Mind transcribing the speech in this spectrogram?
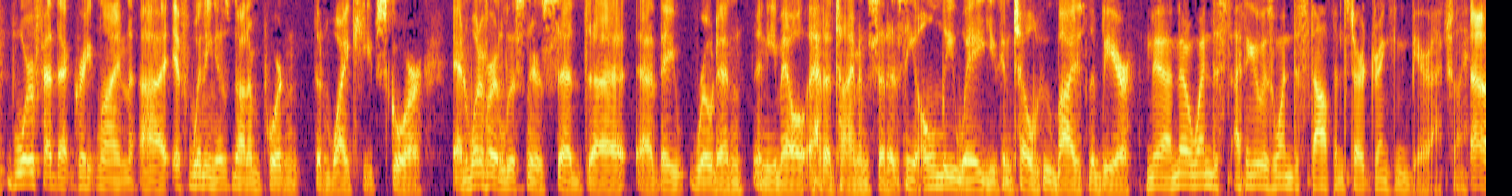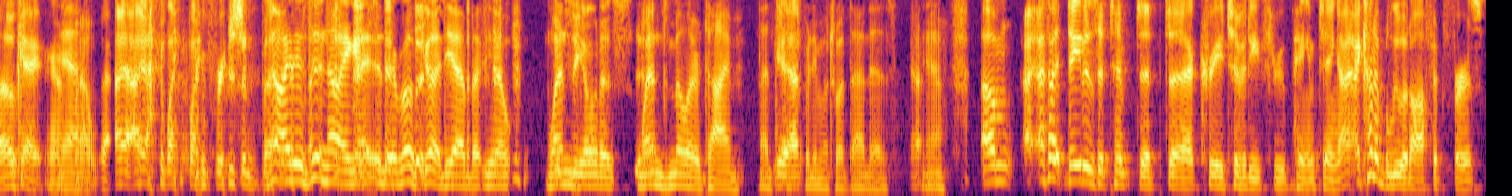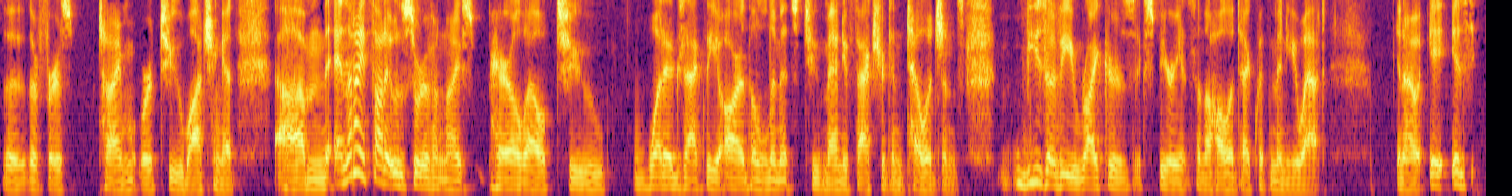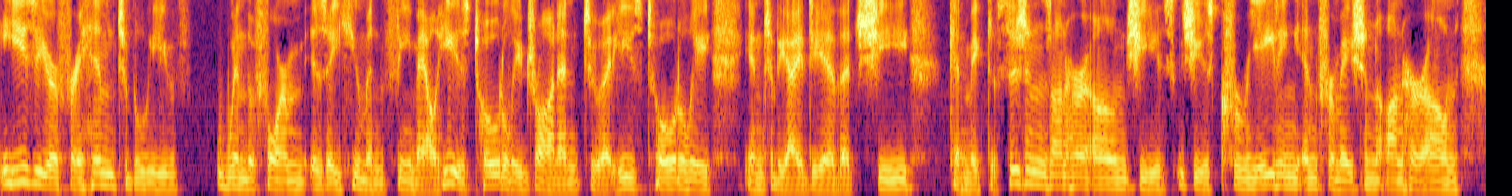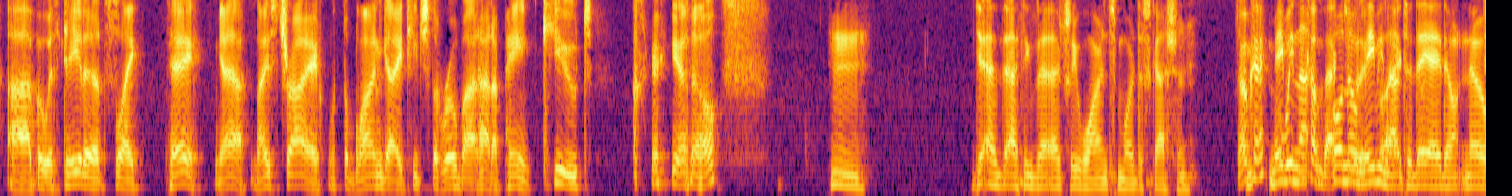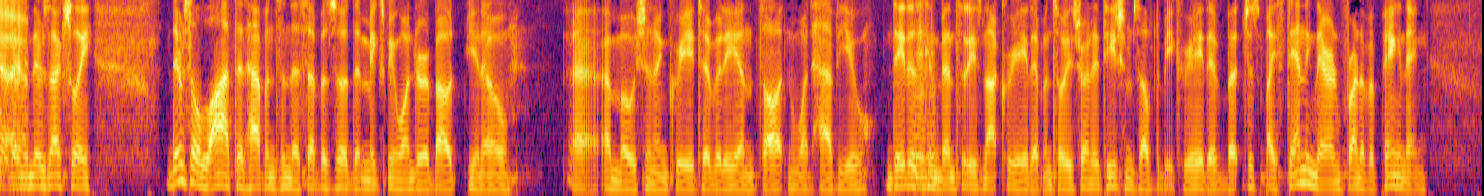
Worf had that great line: uh, "If winning is not important, then why keep score?" And one of our listeners said uh, uh, they wrote in an email ahead of time and said it's the only way you can tell who buys the beer. Yeah, no, when to, I think it was when to stop and start drinking beer. Actually. Oh, okay. Yeah, well, I, I, I, like my version better. No, I do too. No, I, they're both good. Yeah, but you know, when's the onus? Yeah. When's Miller time? That's, yeah. that's, pretty much what that is. Yeah. yeah. Um, I, thought Data's attempt at uh, creativity through painting. I, kind of blew it off at first. The the first time or two watching it. Um, and then I thought it was sort of a nice parallel to what exactly are the limits to manufactured intelligence vis-a-vis Riker's experience in the holodeck with Minuet. You know, it, it's easier for him to believe when the form is a human female. He is totally drawn into it. He's totally into the idea that she can make decisions on her own. She's she's creating information on her own. Uh, but with data, it's like, hey, yeah, nice try. Let the blind guy teach the robot how to paint. Cute, you know. Hmm. Yeah, I think that actually warrants more discussion. Okay, maybe we not. Come back well, no, maybe not I- today. I don't know. Yeah, but I yeah. mean, there's actually there's a lot that happens in this episode that makes me wonder about you know uh, emotion and creativity and thought and what have you. Data's Mm-hmm. convinced that he's not creative, and so he's trying to teach himself to be creative. But just by standing there in front of a painting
